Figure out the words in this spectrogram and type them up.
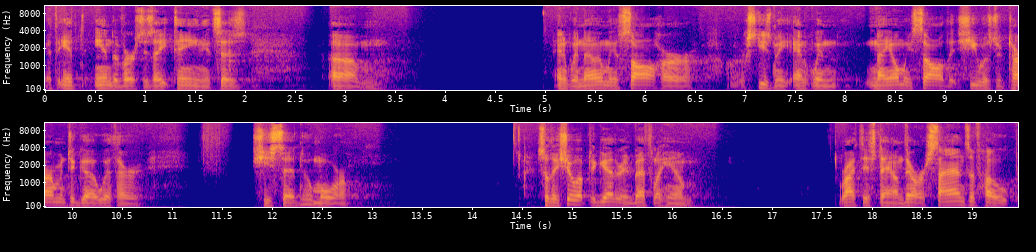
at the end of verses 18, it says, um, And when Naomi saw her, excuse me, and when Naomi saw that she was determined to go with her, she said no more. So they show up together in Bethlehem. Write this down. There are signs of hope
